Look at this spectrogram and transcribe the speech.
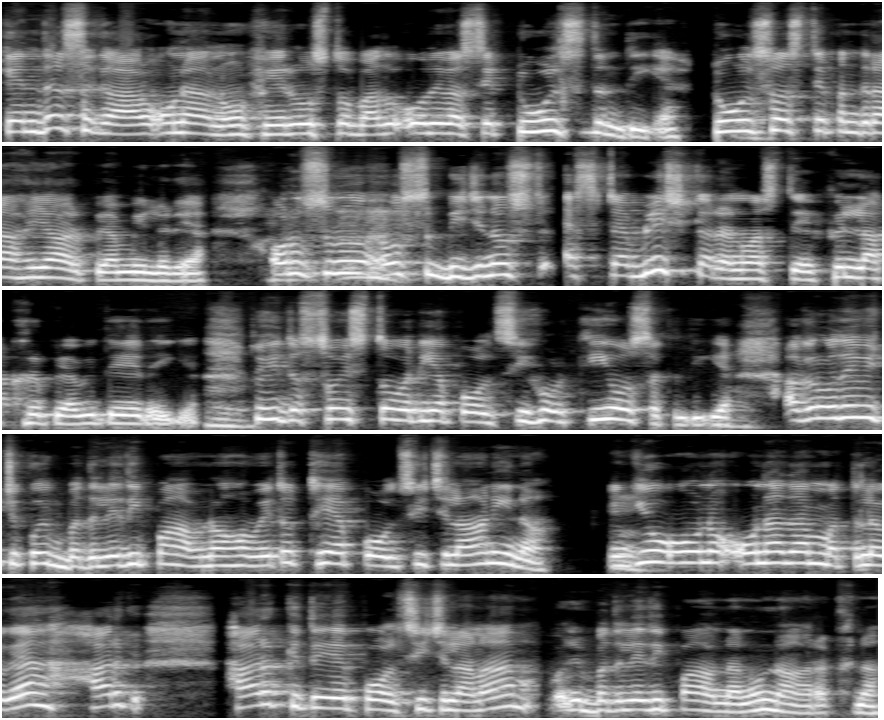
ਕੇਂਦਰ ਸਰਕਾਰ ਉਹਨਾਂ ਨੂੰ ਫਿਰ ਉਸ ਤੋਂ ਬਾਅਦ ਉਹਦੇ ਵਾਸਤੇ ਟੂਲਸ ਦਿੰਦੀ ਹੈ। ਟੂਲਸ ਵਾਸਤੇ 15000 ਰੁਪਇਆ ਮਿਲ ਰਿਹਾ। ਔਰ ਉਸ ਨੂੰ ਉਸ ਬਿਜ਼ਨਸ ਐਸਟੈਬਲਿਸ਼ ਕਰਨ ਵਾਸਤੇ ਫਿਰ ਲੱਖ ਰੁਪਇਆ ਵੀ ਦੇ ਰਹੀ ਹੈ। ਤੁਸੀਂ ਦੱਸੋ ਇਸ ਤੋਂ ਵਧੀਆ ਪਾਲਿਸੀ ਹੋਰ ਕੀ ਹੋ ਸਕਦੀ ਹੈ? ਅਗਰ ਉਹਦੇ ਵਿੱਚ ਕੋਈ ਬਦਲੇ ਦੀ ਭਾਵਨਾ ਹੋਵੇ ਤਾਂ ਉੱਥੇ ਇਹ ਪਾਲਿਸੀ ਚਲਾਣ ਹੀ ਨਾ। ਕਿਉਂਕਿ ਉਹ ਉਹਨਾਂ- ਦਾ ਮਤਲਬ ਹੈ ਹਰ ਹਰ ਕਿਤੇ ਪਾਲਿਸੀ ਚਲਾਣਾ ਬਦਲੇ ਦੀ ਭਾਵਨਾ ਨੂੰ ਨਾ ਰੱਖਣਾ।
